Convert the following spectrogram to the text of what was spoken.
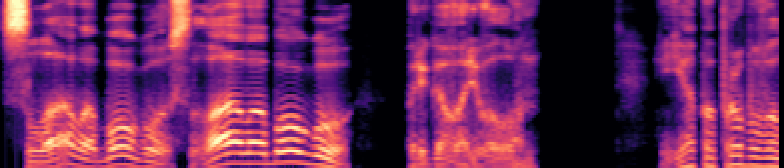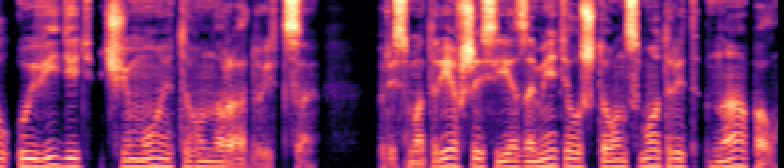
«Слава Богу! Слава Богу!» — приговаривал он. Я попробовал увидеть, чему это он радуется — Присмотревшись, я заметил, что он смотрит на пол,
